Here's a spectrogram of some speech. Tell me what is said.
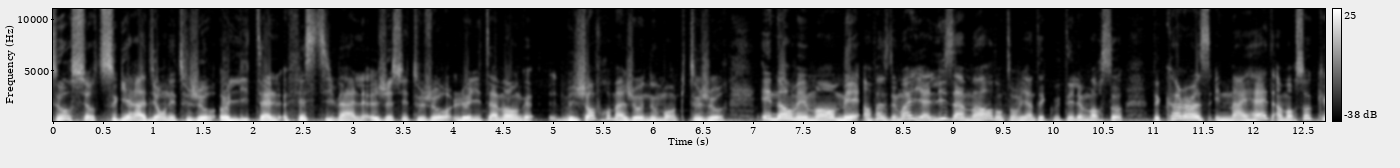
Sur Tsugi Radio, on est toujours au Little Festival. Je suis toujours Lolita Mang. Jean Fromageau nous manque toujours énormément, mais en face de moi, il y a Lisa Moore dont on vient d'écouter le morceau The Colors in My Head, un morceau qui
